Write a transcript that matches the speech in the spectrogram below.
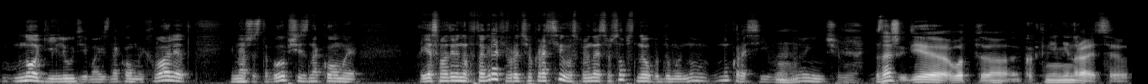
многие люди, мои знакомые, хвалят, и наши с тобой общие знакомые. А я смотрю на фотографии, вроде все красиво, вспоминаю свой собственный опыт, думаю, ну, ну красиво, Мгм. ну и ничего. Знаешь, где вот э, как-то мне не нравится вот,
